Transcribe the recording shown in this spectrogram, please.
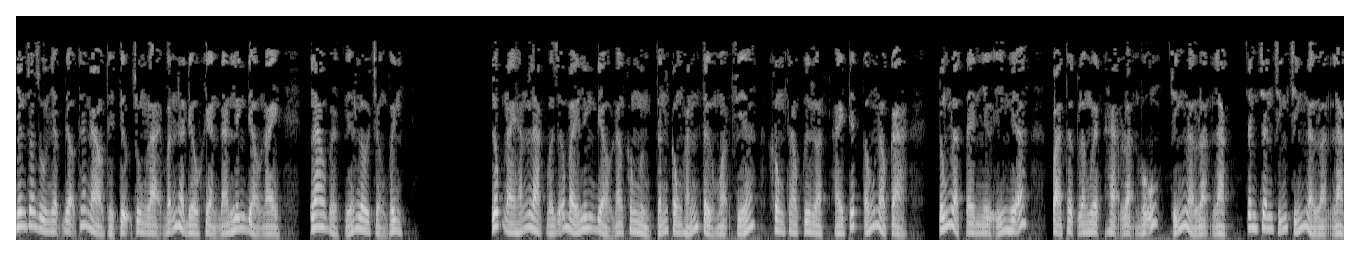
Nhưng cho dù nhịp điệu thế nào thì tự chung lại vẫn là điều khiển đàn linh điểu này, lao về phía lôi trưởng vinh. Lúc này hắn lạc vào giữa bầy linh điểu đang không ngừng tấn công hắn từ mọi phía, không theo quy luật hay tiết tấu nào cả. Đúng là tên như ý nghĩa, quả thực là nguyệt hạ loạn vũ, chính là loạn lạc, chân chân chính chính là loạn lạc,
